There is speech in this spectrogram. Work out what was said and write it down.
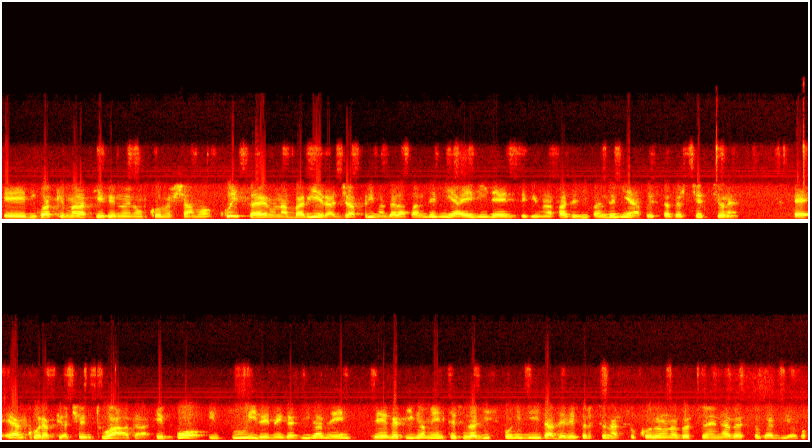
e di qualche malattia che noi non conosciamo. Questa era una barriera già prima della pandemia, è evidente che in una fase di pandemia questa percezione è ancora più accentuata e può influire negativamente, negativamente, sulla disponibilità delle persone a soccorrere una persona in arresto cardiaco.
